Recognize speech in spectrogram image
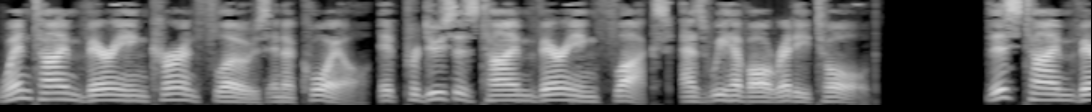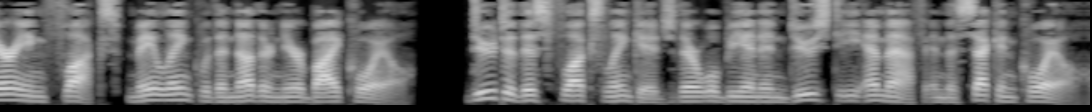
When time-varying current flows in a coil, it produces time-varying flux, as we have already told. This time-varying flux, may link with another nearby coil. Due to this flux linkage there will be an induced EMF in the second coil.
